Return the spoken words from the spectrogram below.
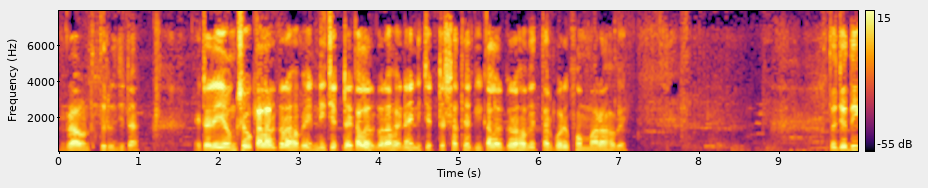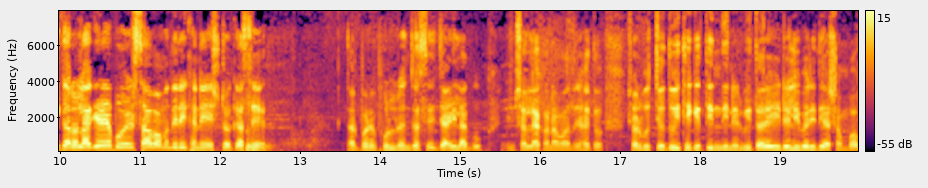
গ্রাউন্ড থ্রু যেটা। এটার এই অংশেও কালার করা হবে। নিচেরটা কালার করা হয় না নিচেরটার সাথে আর কি কালার করা হবে। তারপরে ফোম মারা হবে। তো যদি কারও লাগে বইয়ের সাব আমাদের এখানে স্টক আছে। তারপরে ফুল রেঞ্জ আছে, যাই লাগুক, ইনশাল্লাহ এখন আমাদের হয়তো সর্বোচ্চ দুই থেকে তিন দিনের ভিতরে এই ডেলিভারি দেওয়া সম্ভব।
